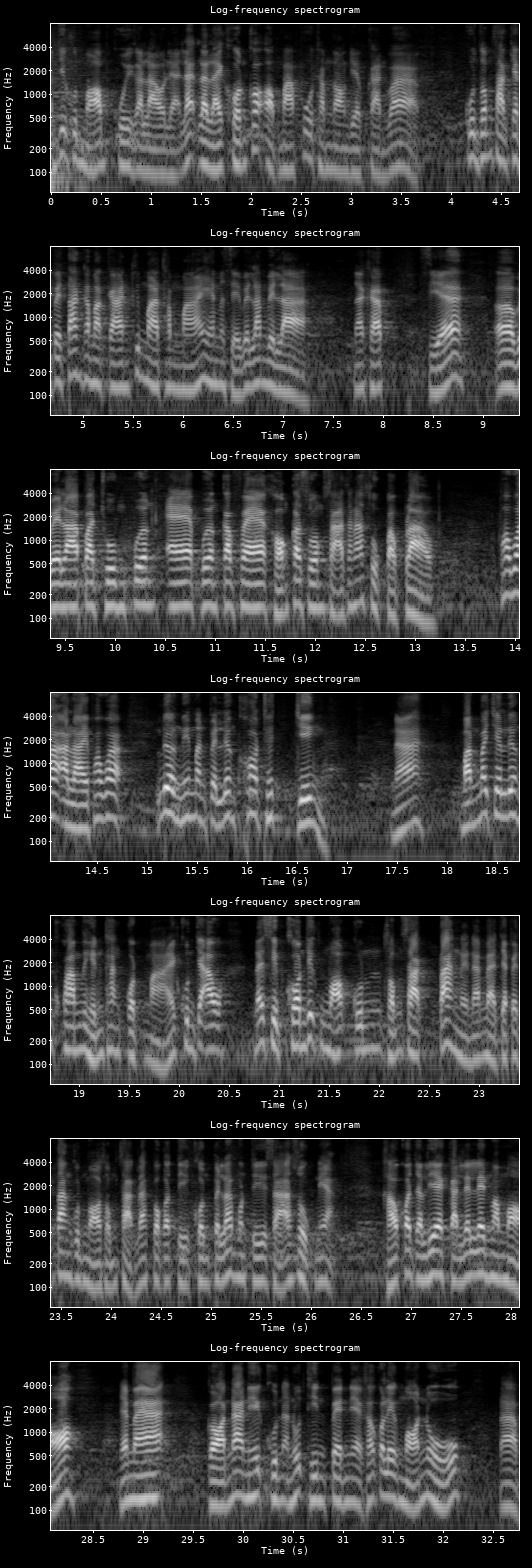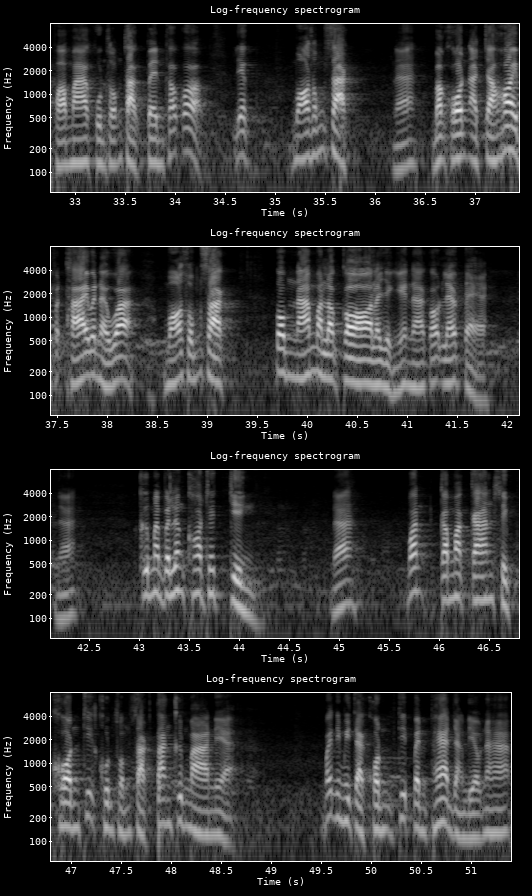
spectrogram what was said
ือนที่คุณหมอคุยกับเราแหละและหลาย ๆ คนก็ออกมาพูดทำนองเดียวกันว่า คุณสมศักดิ์จะไปตั้งกรรมการขึ้นมาทำไมให้มันเสียเวลาเวลานะครับเสียเเวลาประชุมเปลืองแอร์เปลืองกาแฟของกระทรวงสาธารณสุขเปล่าๆ เพราะว่าอะไรเพราะว่าเรื่องนี้มันเป็นเรื่องข้อเท็จจริงนะมันไม่ใช่เรื่องความเห็นทางกฎหมาย คุณจะเอาใน 10 คนที่คุณหมอคุณสมศักดิ์ตั้งเนี่ยนะแม่จะไปตั้งคุณหมอสมศักดิ์แล้วปกติคนเป็นรัฐมนตรีสาธารณสุขเนี่ยเขาก็จะเรียกกันเล่นๆมาหมอใช่ไหมฮะ ก่อนหน้านี้คุณอนุทินเป็นเนี่ยเขาก็เรียกหมอหนูนะพอมาคุณสมศักดิ์เป็นเขาก็เรียกหมอสมศักดิ์นะบางคนอาจจะห้อยท้ายไว้หน่อยว่า หมอสมศักดิ์ต้มน้ำมะละกออะไรอย่างเงี้ยนะก็แล้วแต่นะคือมันเป็นเรื่องข้อเท็จจริงนะว่ากรรมการ 10 คนที่คุณสมศักดิ์ตั้งขึ้นมาเนี่ยไม่ได้มีแต่คนที่เป็นแพทย์อย่างเดียวนะฮะ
